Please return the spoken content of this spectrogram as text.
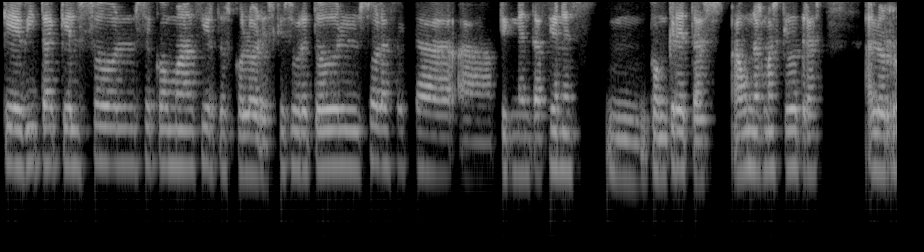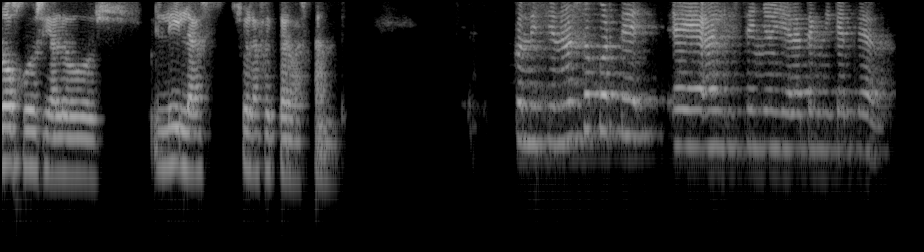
que evita que el sol se coma ciertos colores, que sobre todo el sol afecta a pigmentaciones mm, concretas, a unas más que otras, a los rojos y a los lilas suele afectar bastante. ¿Condicionó el soporte eh, al diseño y a la técnica empleada?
